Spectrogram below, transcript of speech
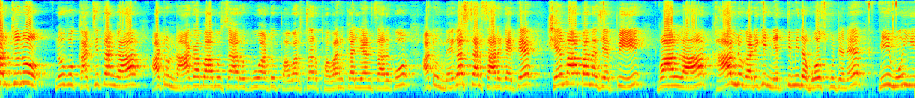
అర్జును నువ్వు ఖచ్చితంగా అటు నాగబాబు సారుకు అటు పవర్ స్టార్ పవన్ కళ్యాణ్ సారుకు అటు మెగాస్టార్ సార్కి అయితే క్షమాపణ చెప్పి వాళ్ళ కాళ్ళు గడిగి నెత్తి మీద పోసుకుంటేనే మేము ఈ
